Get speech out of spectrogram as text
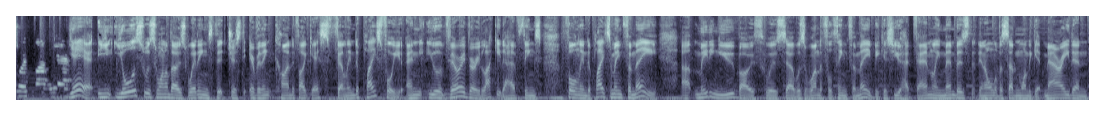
so worthwhile, yeah. Yeah, yours was one of those weddings that just everything kind of, I guess, fell into place for you. And you were very, very lucky to have things fall into place. I mean, for me, uh, meeting you both was uh, was a wonderful thing for me because you had family members that then all of a sudden want to get married. And,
